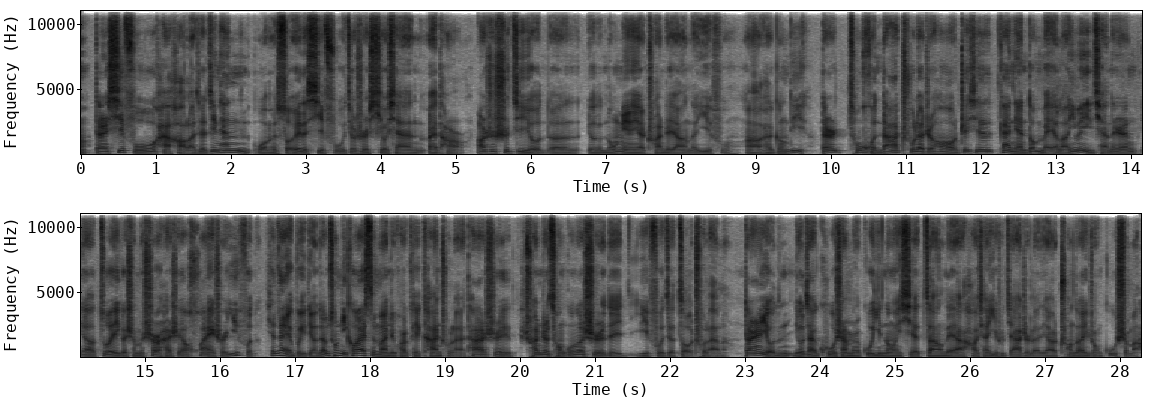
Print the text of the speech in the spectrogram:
但是西服还好了。就今天我们所谓的西服，就是休闲外套。二十世纪有的有的农民也穿这样的衣服啊，还耕地。但是从混搭出来之后，这些概念都没了，因为以前的人要做一个什么事儿，还是要换一身衣服的，现在也不一定。咱们从尼克艾斯曼这块可以看出来，他是穿着从工作室的衣服就走出来了。当然，有的牛仔裤上面故意弄一些脏的呀，好像艺术家之类的，要创造一种故事嘛。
